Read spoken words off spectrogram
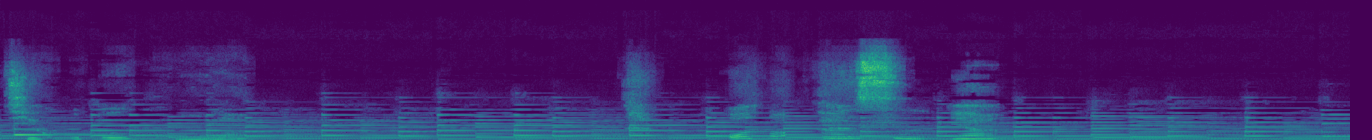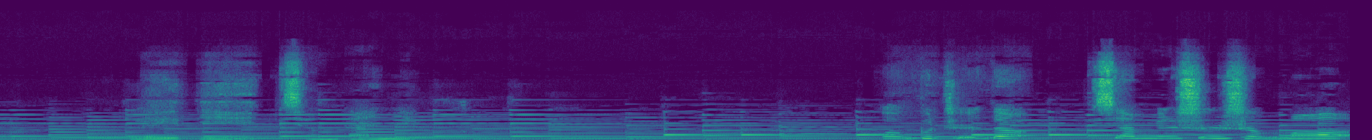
几乎都空了。我好怕死呀！雷迪向丹尼尔说：“我不知道下面是什么。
